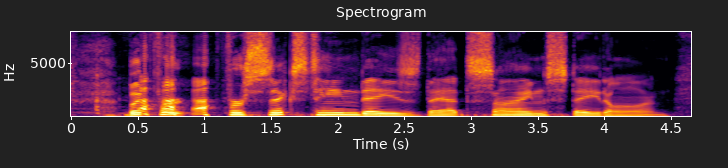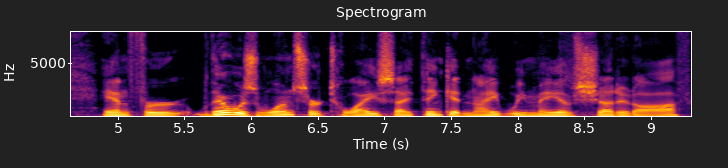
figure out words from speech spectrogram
But for for 16 days, that sign stayed on, and for there was once or twice, I think at night we may have shut it off.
